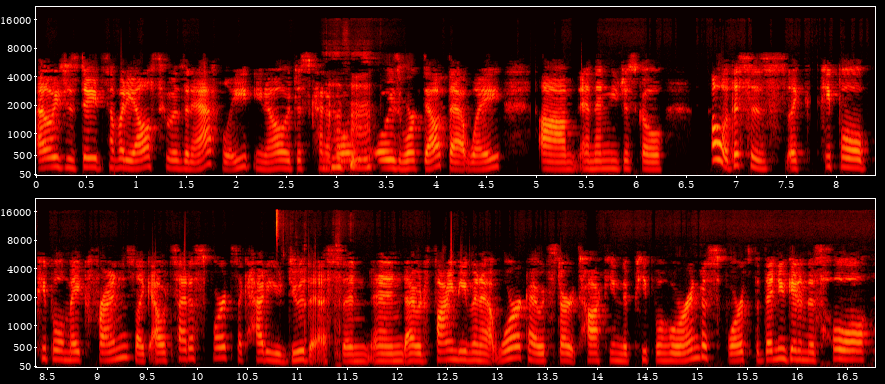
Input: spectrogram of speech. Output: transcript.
I always just dated somebody else who was an athlete. You know, it just kind of mm-hmm. always, always, worked out that way. Um, and then you just go, oh, this is like people people make friends like outside of sports. Like, how do you do this? And and I would find even at work, I would start talking to people who are into sports, but then you get in this whole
